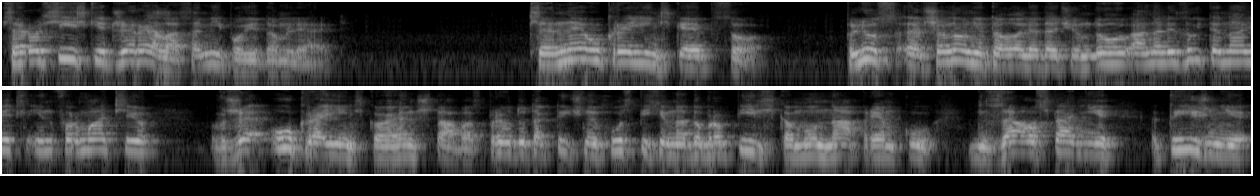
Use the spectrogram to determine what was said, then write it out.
Це російські джерела самі повідомляють. Це не українське ЕПСО. Плюс, е, шановні телеглядачі, ну аналізуйте навіть інформацію вже українського генштабу з приводу тактичних успіхів на добропільському напрямку за останні тижні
